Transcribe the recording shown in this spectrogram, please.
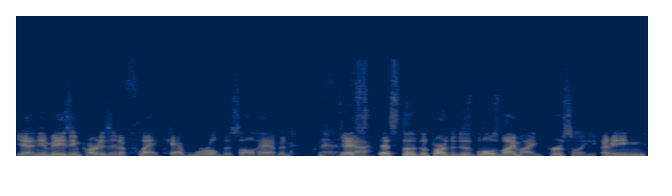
Yeah, and the amazing part is in a flat cap world, this all happened. That's, yeah, that's the the part that just blows my mind personally. I mean,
